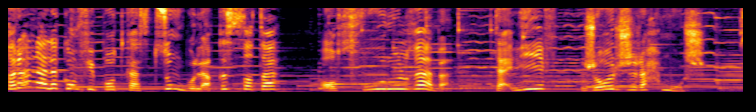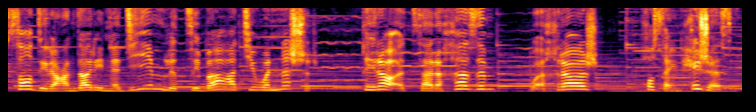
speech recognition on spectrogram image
قرأنا لكم في بودكاست سنبلة قصة عصفور الغابة تأليف جورج رحموش صادره عن دار النديم للطباعة والنشر قراءة سارة خازم وإخراج حسين حجازي.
